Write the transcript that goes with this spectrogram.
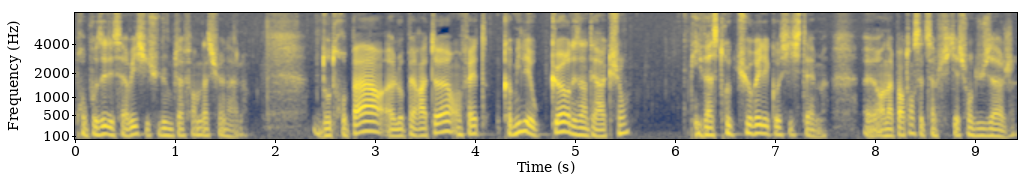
proposer des services issus d'une plateforme nationale. D'autre part, euh, l'opérateur, en fait, comme il est au cœur des interactions, il va structurer l'écosystème euh, en apportant cette simplification d'usage.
